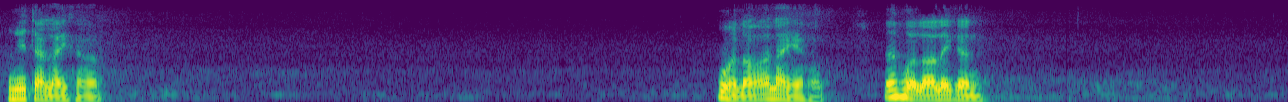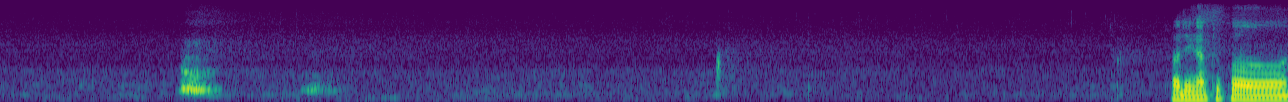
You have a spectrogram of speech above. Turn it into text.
พรุ่งนี้อาจายไลฟ์ครับ หัวล้ออะไรอะครับ เออหัวล้ออะไรกัน สวัสดีครับทุกคน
